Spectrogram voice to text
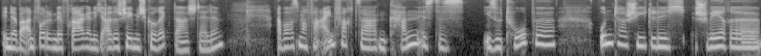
in der Beantwortung der Frage nicht alles chemisch korrekt darstelle. Aber was man vereinfacht sagen kann, ist, dass Isotope unterschiedlich schwere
